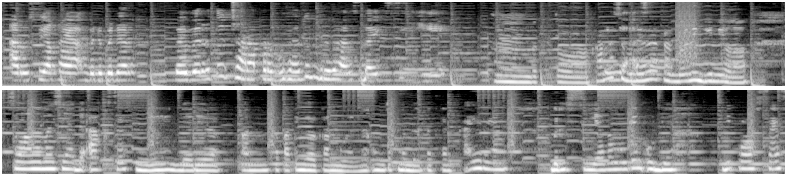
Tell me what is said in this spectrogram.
harus yang kayak bener-bener bener-bener tuh cara perebusan tuh bener harus baik sih. hmm betul karena Iya, sebenarnya rekan buana gini loh selama masih ada akses nih dari rekan tempat tinggal rekan buana untuk mendapatkan air yang bersih atau mungkin udah diproses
